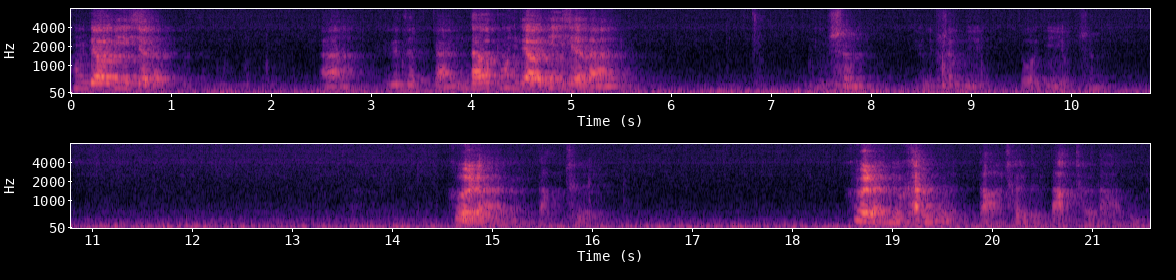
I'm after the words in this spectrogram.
碰掉地下了，啊，这个枕头碰掉地下了，有声，有声音。落地有声，赫然大彻，赫然就开悟了，大彻就大彻大悟了，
